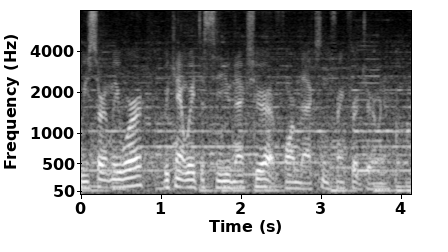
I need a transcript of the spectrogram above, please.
We certainly were. We can't wait to see you next year at Formnext in Frankfurt, Germany.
